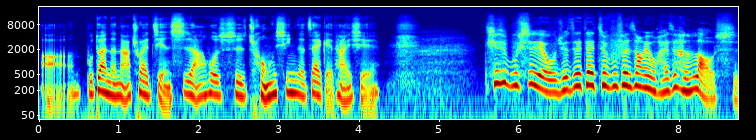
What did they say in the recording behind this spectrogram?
啊、呃，不断的拿出来检视啊，或者是重新的再给他一些。其实不是耶，我觉得在在这部分上面我还是很老实，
